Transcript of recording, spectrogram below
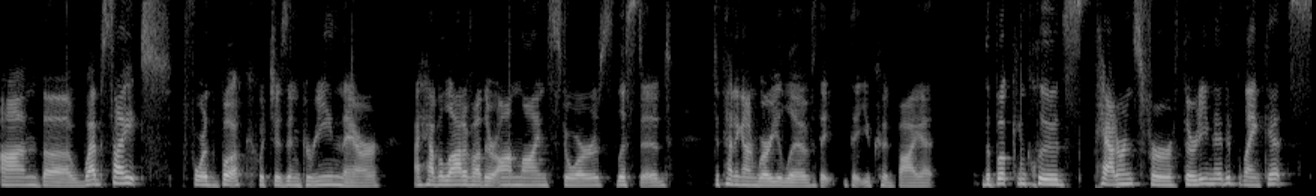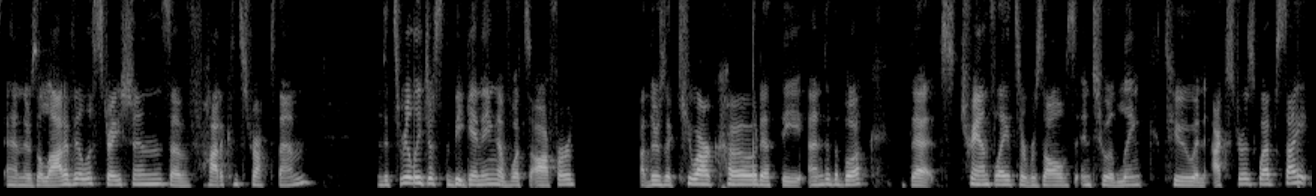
on the website for the book, which is in green there. I have a lot of other online stores listed, depending on where you live, that, that you could buy it. The book includes patterns for 30 knitted blankets, and there's a lot of illustrations of how to construct them. And it's really just the beginning of what's offered. Uh, there's a QR code at the end of the book that translates or resolves into a link to an extras website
